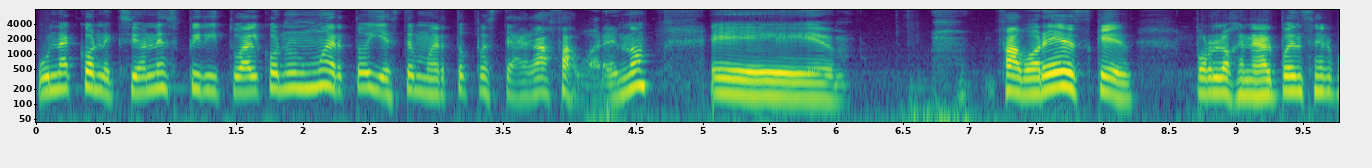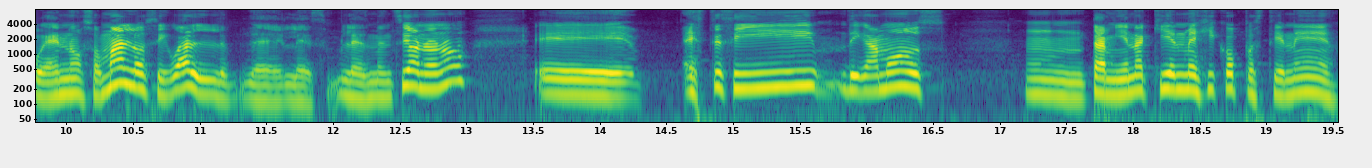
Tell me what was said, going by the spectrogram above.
una conexión espiritual con un muerto y este muerto pues te haga favores, ¿no? Eh, favores que por lo general pueden ser buenos o malos, igual les, les menciono, ¿no? Eh, este sí, digamos, mm, también aquí en México pues tiene,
